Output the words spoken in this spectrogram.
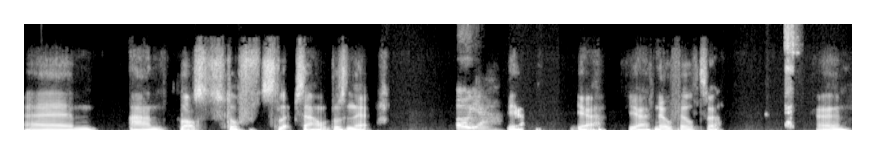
Um, and lots of stuff slips out, doesn't it? Oh yeah. Yeah. Yeah. Yeah. No filter. Um,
